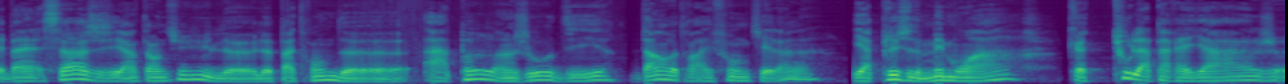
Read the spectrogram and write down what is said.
Eh bien, ça, j'ai entendu le, le, patron de Apple un jour dire dans votre iPhone qui est là, là il y a plus de mémoire que tout l'appareillage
